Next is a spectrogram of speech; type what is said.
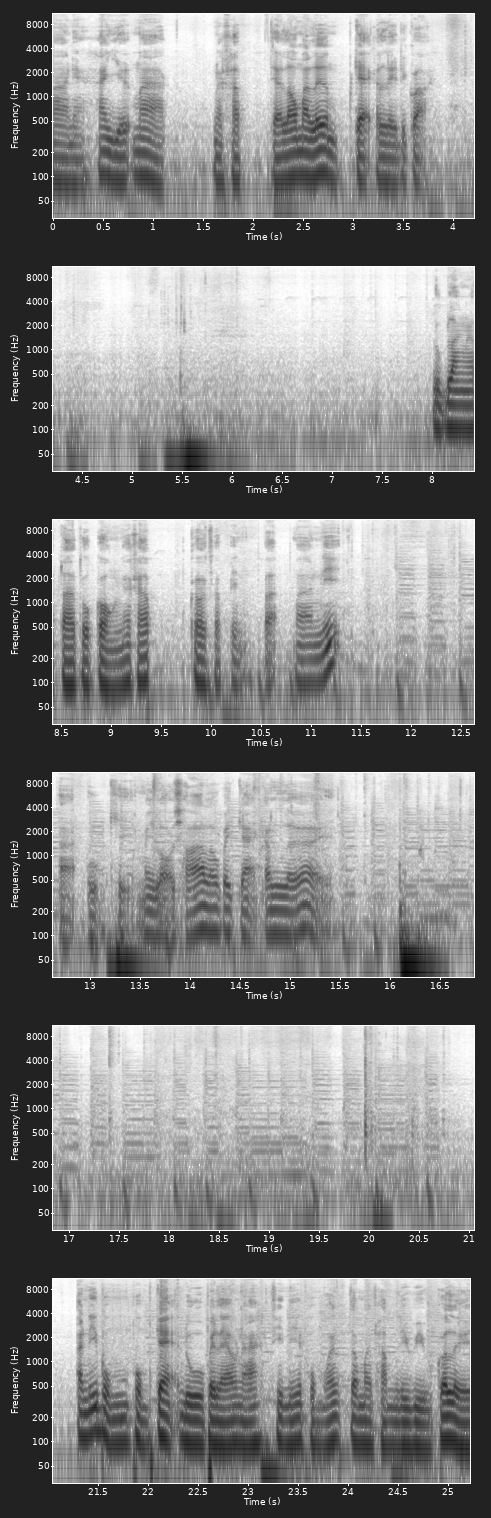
มาเนี่ยให้เยอะมากนะครับเดี๋ยวเรามาเริ่มแกะกันเลยดีกว่า รูปร่างหน้าตาตัวกล่องนะครับ ก็จะเป็นประมาณนี้ อะโอเค ไม่รอช้าเราไปแกะกันเลย อันนี้ผมผมแกะดูไปแล้วนะ ทีนี้ผมก็จะมาทำรีวิวก็เลย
